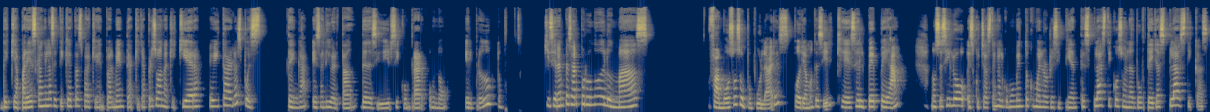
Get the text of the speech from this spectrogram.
de que aparezcan en las etiquetas para que eventualmente aquella persona que quiera evitarlas pues tenga esa libertad de decidir si comprar o no el producto. Quisiera empezar por uno de los más famosos o populares, podríamos decir, que es el BPA. No sé si lo escuchaste en algún momento como en los recipientes plásticos o en las botellas plásticas.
